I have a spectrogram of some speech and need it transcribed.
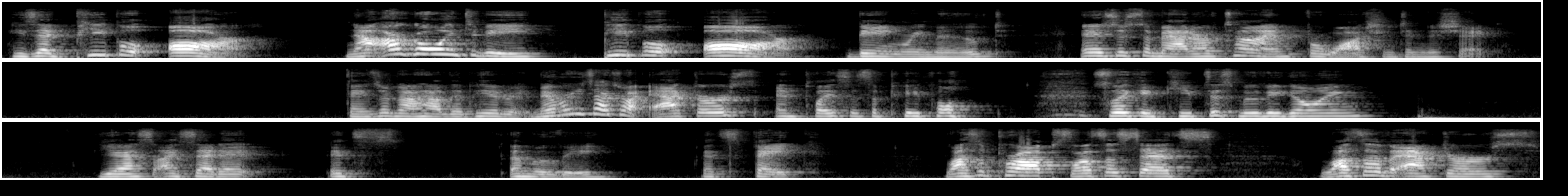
He said people are, not are going to be, people are being removed, and it's just a matter of time for Washington to shake. Things are not how they appear to be. Remember he talked about actors and places of people so they can keep this movie going? Yes, I said it. It's a movie. It's fake. Lots of props, lots of sets, lots of actors.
